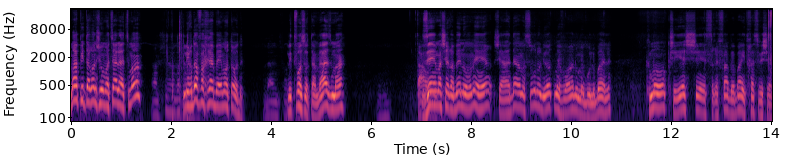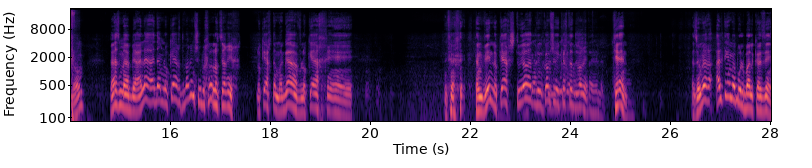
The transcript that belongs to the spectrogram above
מה הפתרון שהוא מצא לעצמו? לרדוף. אחרי הבהמות עוד, לתפוס? אותם. ואז מה? זה מה שרבנו אומר, שהאדם אסור לו להיות מבוהל ומבולבל, כמו כשיש אה, שריפה בבית חס ושלום, ואז מהבהלה האדם לוקח דברים שהוא בכלל לא צריך. לוקח את המגב, לוקח... אה, אתה מבין? לוקח שטויות במקום שהוא ייקח את הדברים. כן. אז הוא אומר, אל תהיה מבולבל כזה,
